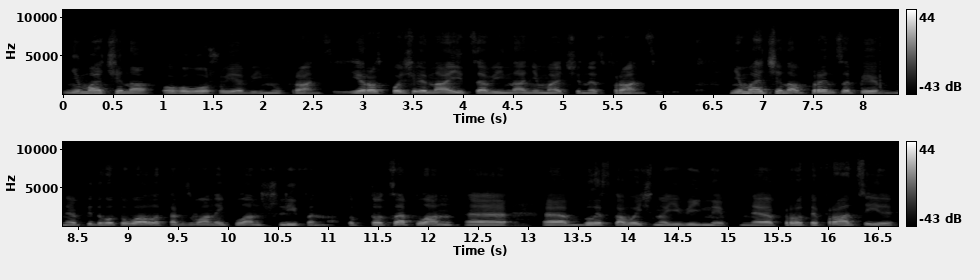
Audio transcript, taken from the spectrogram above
Німеччина оголошує війну Франції і розпочинається війна Німеччини з Францією. Німеччина, в принципі, підготувала так званий план Шліфена, тобто це план е, блискавичної війни е, проти Франції.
